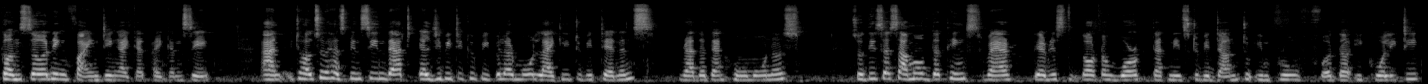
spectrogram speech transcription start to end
concerning finding, I can, I can say. And it also has been seen that LGBTQ people are more likely to be tenants rather than homeowners. So these are some of the things where there is a lot of work that needs to be done to improve the equality.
